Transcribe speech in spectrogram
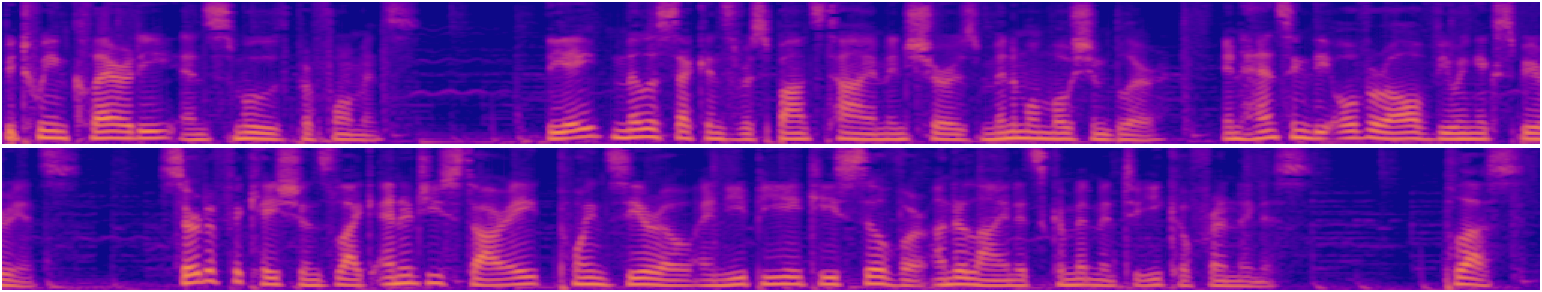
between clarity and smooth performance. The 8 milliseconds response time ensures minimal motion blur, enhancing the overall viewing experience. Certifications like Energy Star 8.0 and EPEAT Silver underline its commitment to eco-friendliness. Plus,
